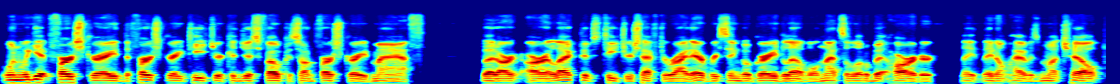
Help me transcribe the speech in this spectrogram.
When we get first grade, the first grade teacher can just focus on first grade math. But our, our electives teachers have to write every single grade level, and that's a little bit harder. They, they don't have as much help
